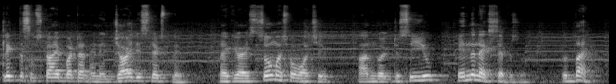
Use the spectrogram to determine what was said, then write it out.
click the subscribe button and enjoy this let's play. Thank you guys so much for watching. I'm going to see you in the next episode. Goodbye.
